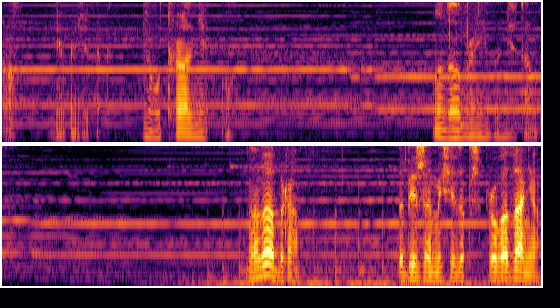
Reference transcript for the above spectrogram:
O, nie będzie tak neutralnie. O. No dobra, nie będzie tam. No dobra. Dobierzemy się do przeprowadzania.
